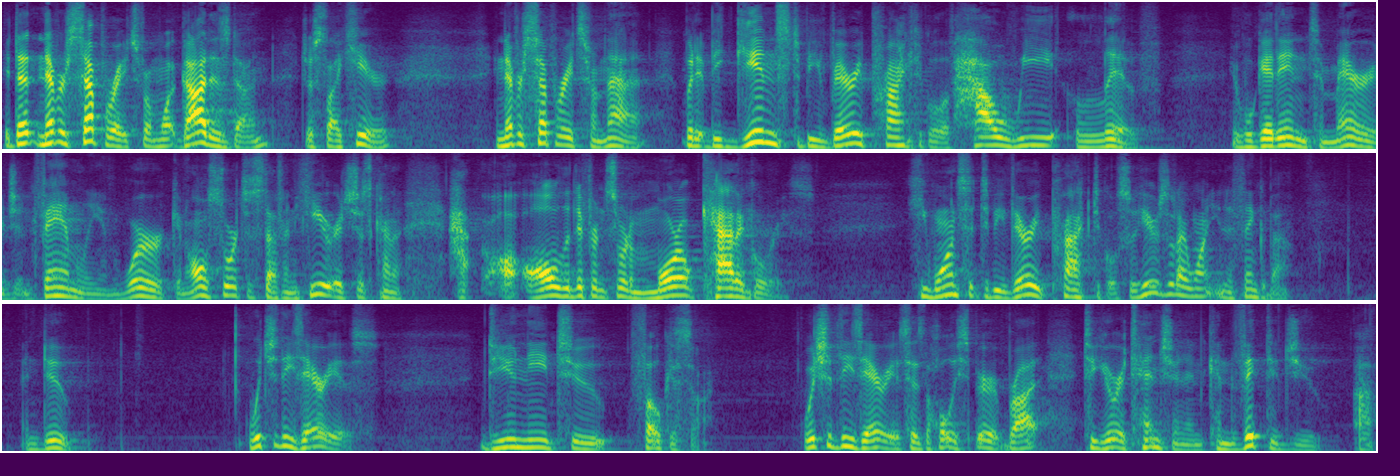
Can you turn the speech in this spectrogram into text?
It never separates from what God has done, just like here. It never separates from that, but it begins to be very practical of how we live. It will get into marriage and family and work and all sorts of stuff. And here it's just kind of all the different sort of moral categories. He wants it to be very practical. So here's what I want you to think about and do. Which of these areas do you need to focus on? Which of these areas has the Holy Spirit brought to your attention and convicted you of?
